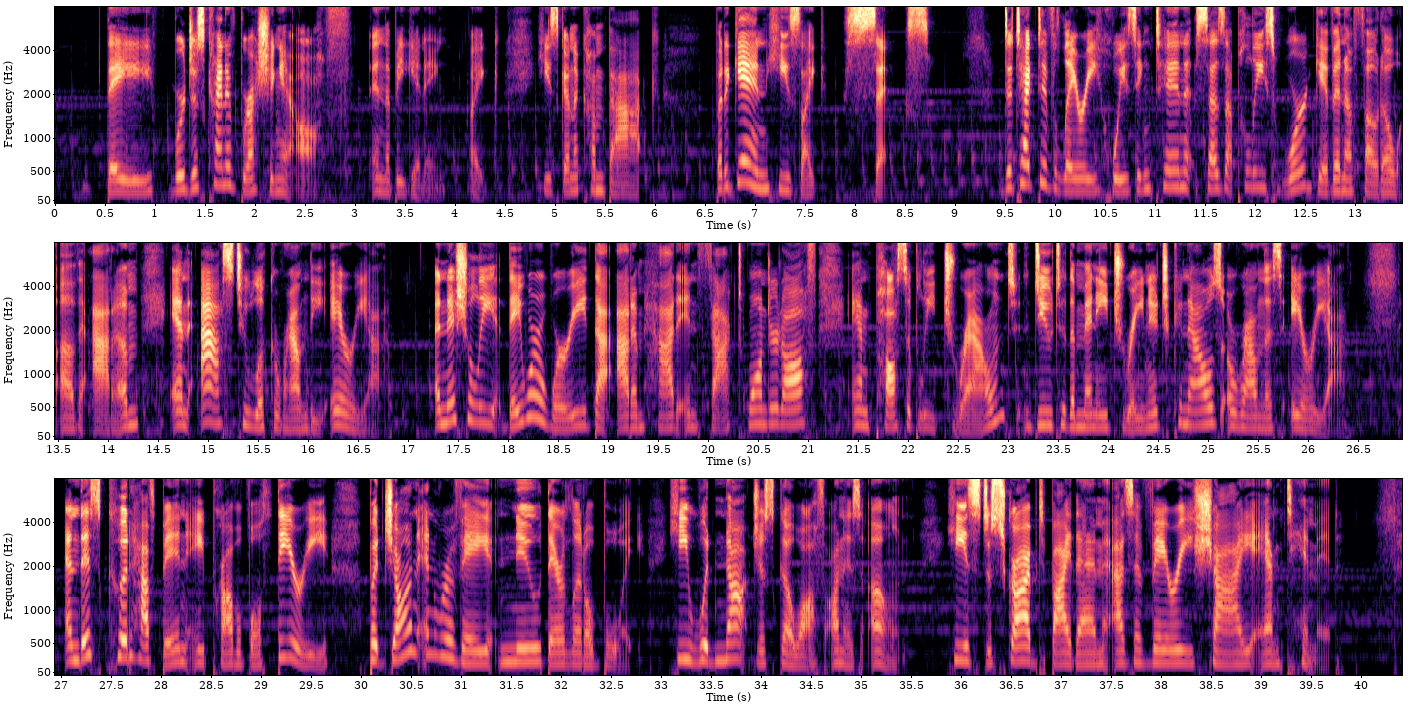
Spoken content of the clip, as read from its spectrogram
they were just kind of brushing it off in the beginning. Like, he's going to come back. But again, he's like six. Detective Larry Hoisington says that police were given a photo of Adam and asked to look around the area. Initially, they were worried that Adam had in fact wandered off and possibly drowned due to the many drainage canals around this area. And this could have been a probable theory, but John and Reve knew their little boy. He would not just go off on his own. He is described by them as a very shy and timid.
